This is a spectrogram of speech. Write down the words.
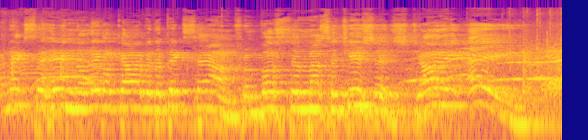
And next to him, the little guy with the big sound from Boston, Massachusetts, Johnny A.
